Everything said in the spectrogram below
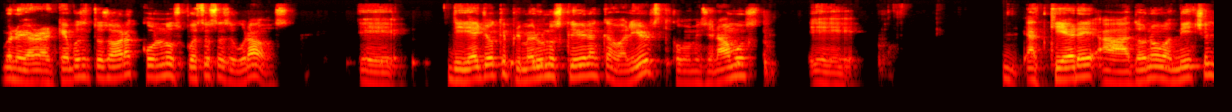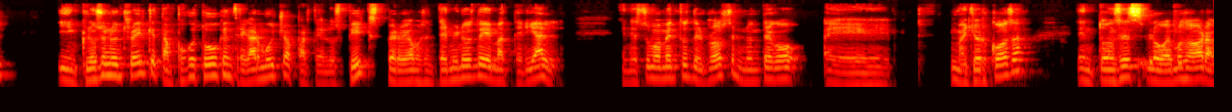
Bueno, y arranquemos entonces ahora con los puestos asegurados. Eh, diría yo que primero unos Cleveland Cavaliers, que como mencionamos, eh, adquiere a Donovan Mitchell, incluso en un trade que tampoco tuvo que entregar mucho, aparte de los picks, pero digamos, en términos de material, en estos momentos del roster no entregó eh, mayor cosa. Entonces lo vemos ahora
